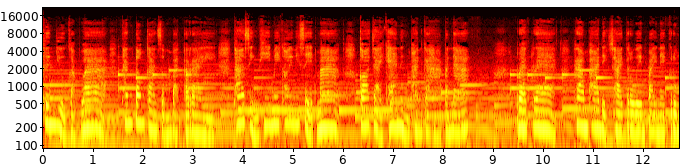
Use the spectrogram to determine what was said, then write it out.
ขึ้นอยู่กับว่า ท่านต้องการสมบัติอะไร ถ้าสิ่งที่ไม่ค่อยวิเศษมาก ก็จ่ายแค่หนึ่งพันกหาปณะ แรก ๆ พราหมณ์พาเด็กชายตระเวนไปในกรุง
